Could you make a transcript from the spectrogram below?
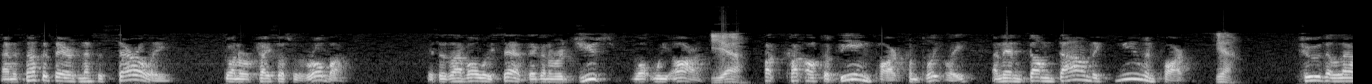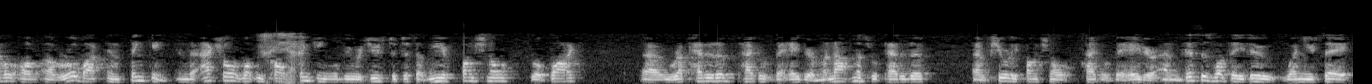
And it's not that they're necessarily going to replace us with robots. It's as I've always said, they're going to reduce what we are, Yeah. cut, cut off the being part completely, and then dumb down the human part Yeah. To the level of a robot in thinking. And the actual, what we call Yeah. thinking, will be reduced to just a mere functional, robotic, uh, repetitive type of behavior, monotonous, repetitive, and purely functional type of behavior. And this is what they do when you say,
